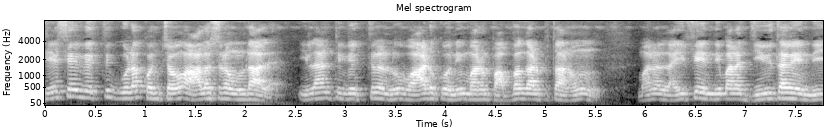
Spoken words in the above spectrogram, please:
చేసే వ్యక్తికి కూడా కొంచెం ఆలోచన ఉండాలి. ఇలాంటి వ్యక్తులను వాడుకొని మనం పబ్బం గడుపుతాను మన లైఫ్ ఏంది? మన జీవితం ఏంది?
